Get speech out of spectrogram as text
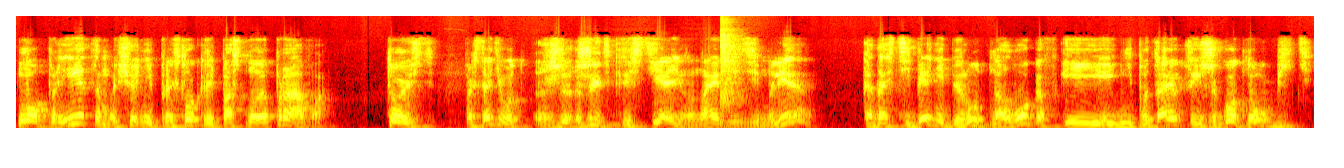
Но при этом еще не пришло крепостное право. То есть, представьте, вот жить крестьянину на этой земле, когда с тебя не берут налогов и не пытаются ежегодно убить.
